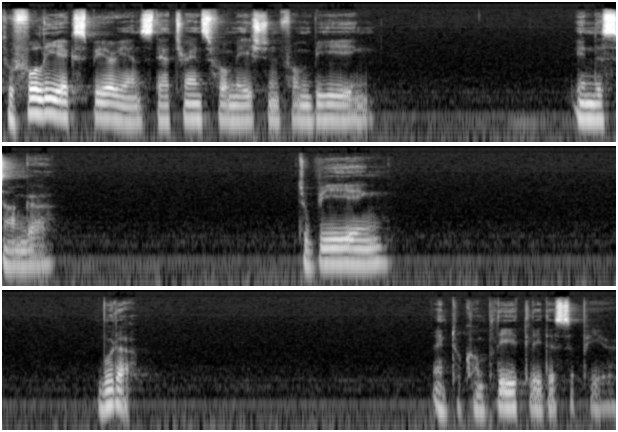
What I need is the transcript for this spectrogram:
to fully experience that transformation from being in the Sangha to being Buddha and to completely disappear.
